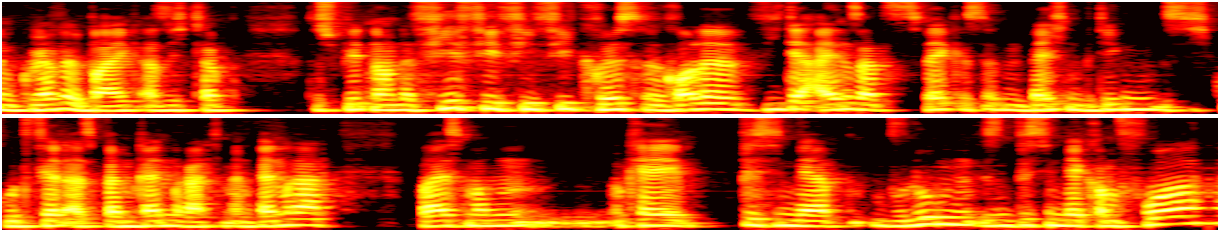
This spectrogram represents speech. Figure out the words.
einem Gravelbike. Also ich glaube, das spielt noch eine viel, viel, viel, viel größere Rolle, wie der Einsatzzweck ist, in welchen Bedingungen es sich gut fährt, als beim Rennrad. Ich meine, Rennrad weiß man, okay, bisschen mehr Volumen ist ein bisschen mehr Komfort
